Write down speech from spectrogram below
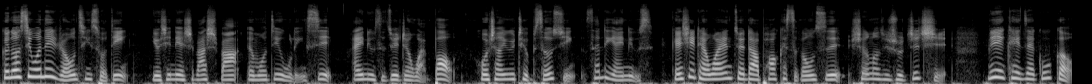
更多新闻内容请锁定有线电视八十八 MOD 五零四 iNews 最正晚报，或上 YouTube 搜寻三立 iNews。感谢台湾最大 Podcast 公司声浪技术支持，你也可以在 Google。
